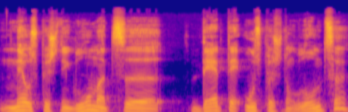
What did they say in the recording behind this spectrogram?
neuspešni glumac, uh, dete uspešnog glumca,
